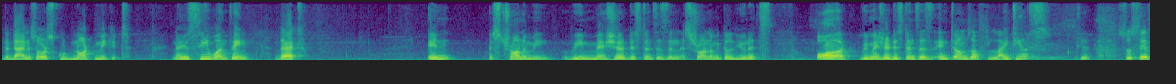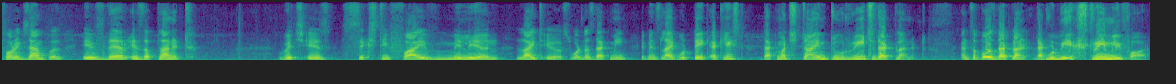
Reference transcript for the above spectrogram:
the dinosaurs could not make it. Now you see one thing that in astronomy, we measure distances in astronomical units or we measure distances in terms of light years. So say for example, if there is a planet which is 65 million light years, what does that mean? It means light would take at least that much time to reach that planet. And suppose that planet, that would be extremely far.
